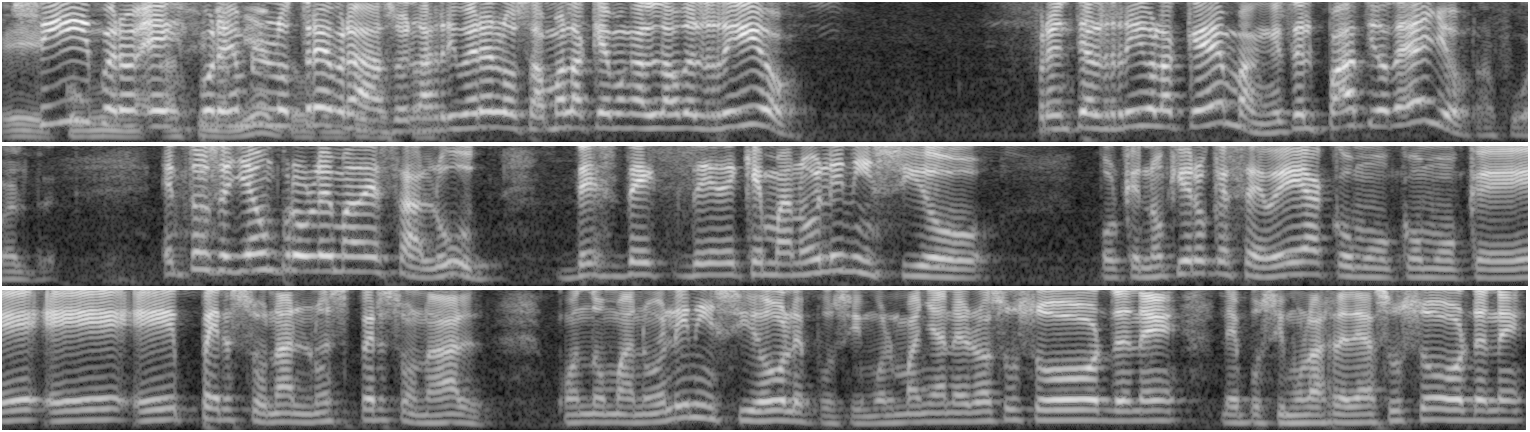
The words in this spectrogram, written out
eh, Sí, pero eh, por ejemplo en los tres brazos, en la ribera de los Amas la queman al lado del río. Frente al río la queman, es el patio de ellos. Está fuerte. Entonces ya es un problema de salud. Desde, desde que Manuel inició, porque no quiero que se vea como, como que es, es- es personal, no es personal. Cuando Manuel inició, le pusimos el mañanero a sus órdenes, le pusimos las redes a sus órdenes,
